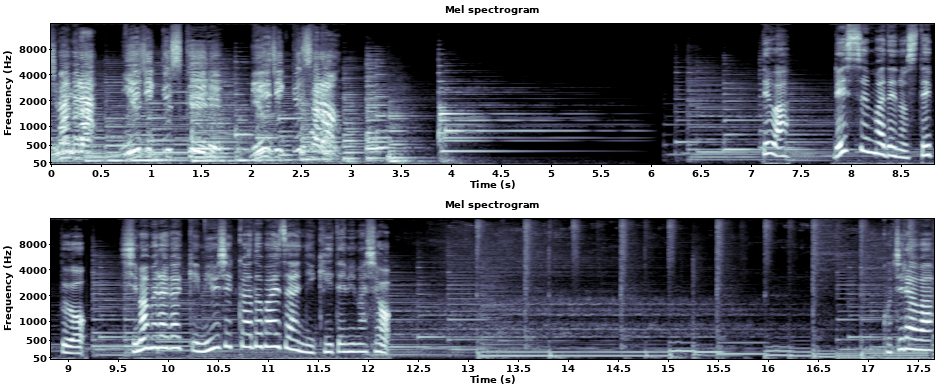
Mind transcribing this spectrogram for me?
島村ミュージックスクールミュージックサロン。ではレッスンまでのステップを島村楽器ミュージックアドバイザーに聞いてみましょう。こちらは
